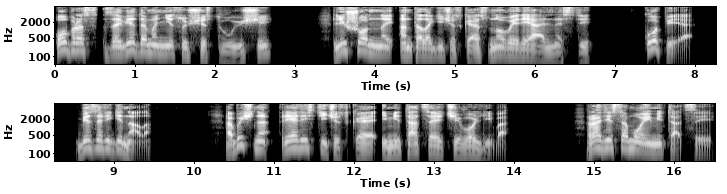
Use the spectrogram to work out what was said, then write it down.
Образ заведомо несуществующий, лишенной онтологической основы реальности, копия без оригинала. Обычно реалистическая имитация чего-либо. Ради самой имитации,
